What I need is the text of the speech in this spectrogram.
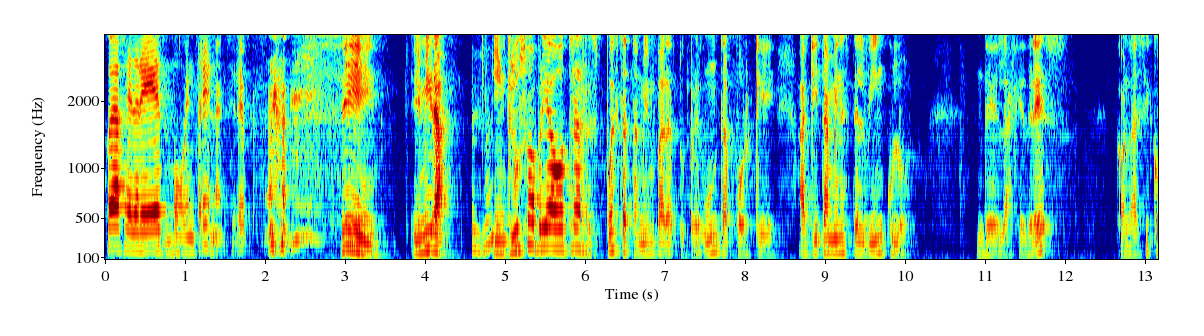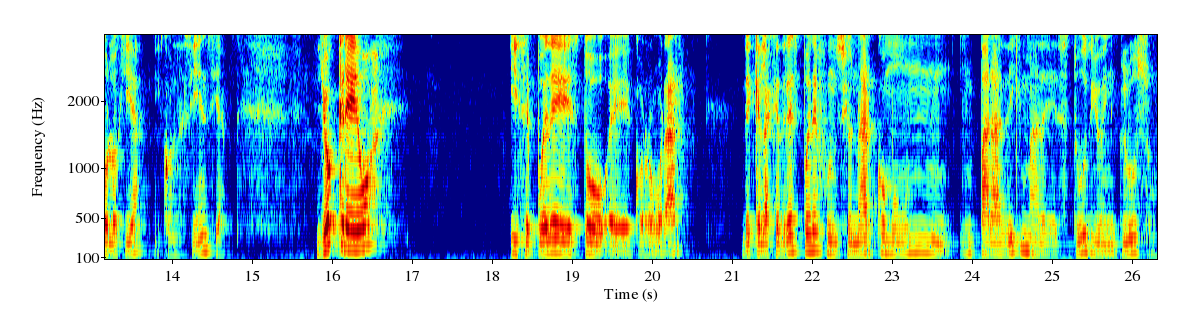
juega ajedrez o entrena el cerebro. Sí, y mira, incluso habría otra respuesta también para tu pregunta, porque aquí también está el vínculo del ajedrez con la psicología y con la ciencia. Yo creo, y se puede esto eh, corroborar, de que el ajedrez puede funcionar como un, paradigma de estudio incluso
